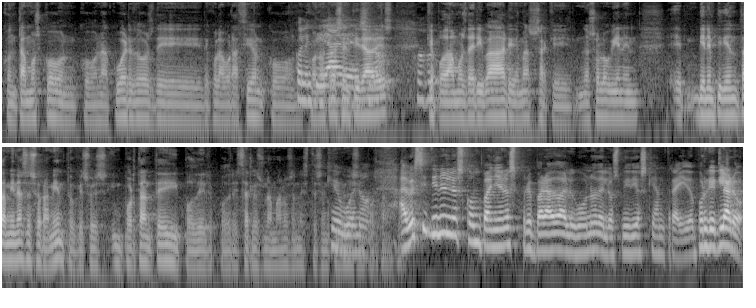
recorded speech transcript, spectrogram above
contamos con, con acuerdos de, de, colaboración con, con, otras entidades que podamos derivar y demás, o sea que no solo vienen eh, vienen pidiendo también asesoramiento, que eso es importante y poder, poder echarles una mano en este sentido. Qué bueno. a ver si tienen los compañeros preparado alguno de los vídeos que han traído. Porque claro,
